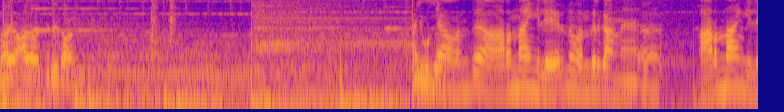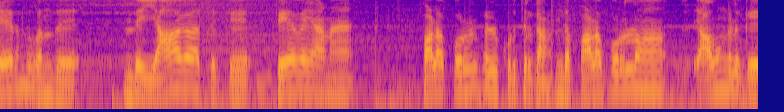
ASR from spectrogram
நான் அதை வச்சுட்டு. ஐயா வந்து அறந்தாங்கிலேருந்து வந்திருக்காங்க. அறந்தாங்கிலேருந்து வந்து இந்த யாகத்துக்கு தேவையான பல பொருட்கள் கொடுத்துருக்காங்க. இந்த பல பொருளும் அவங்களுக்கு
